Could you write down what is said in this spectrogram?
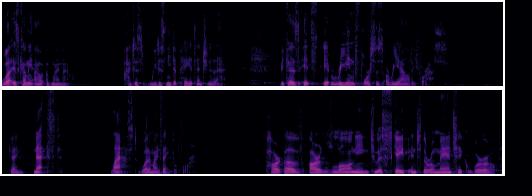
What is coming out of my mouth? I just we just need to pay attention to that. Because it's it reinforces a reality for us. Okay? Next. Last, what am I thankful for? Part of our longing to escape into the romantic world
